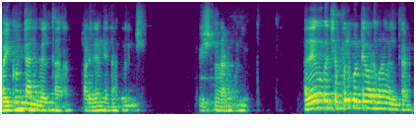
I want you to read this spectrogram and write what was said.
వైకుంఠానికి వెళ్తాను. అడగండి నా గురించి. విష్ణుని అడగండి. చెప్తాను అదే ఒక చెప్పులు కొట్టేవాడు కూడా వెళ్తాడు.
